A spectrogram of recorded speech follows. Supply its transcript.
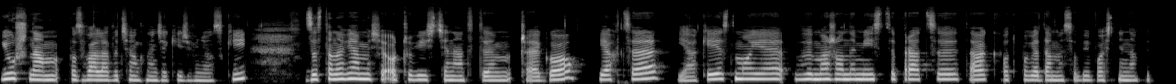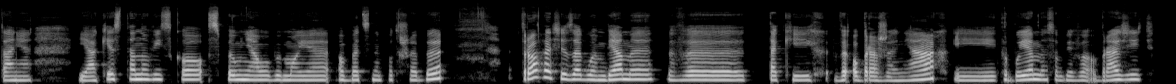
już nam pozwala wyciągnąć jakieś wnioski. Zastanawiamy się oczywiście nad tym, czego ja chcę, jakie jest moje wymarzone miejsce pracy, tak? Odpowiadamy sobie właśnie na pytanie, jakie stanowisko spełniałoby moje obecne potrzeby. Trochę się zagłębiamy w takich wyobrażeniach i próbujemy sobie wyobrazić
